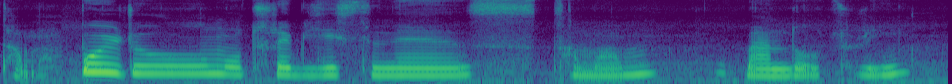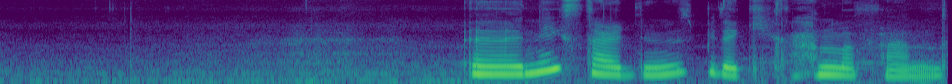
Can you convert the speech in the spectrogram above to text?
Tamam. Buyurun oturabilirsiniz. Tamam. Ben de oturayım. Ee, ne isterdiniz? Bir dakika hanımefendi.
